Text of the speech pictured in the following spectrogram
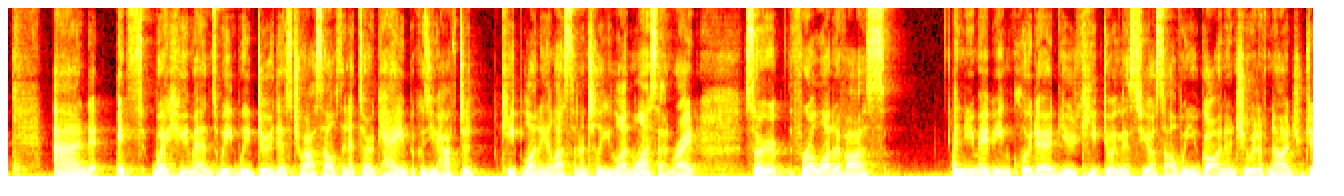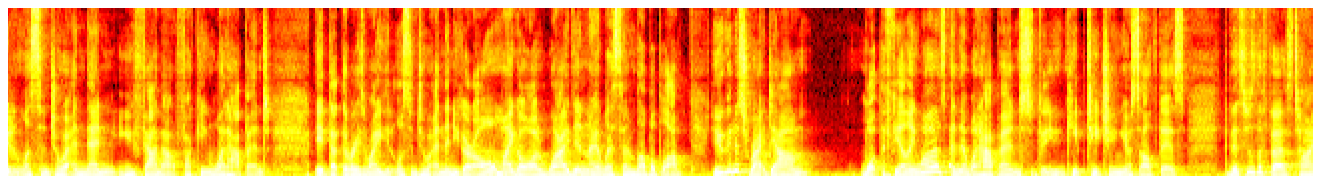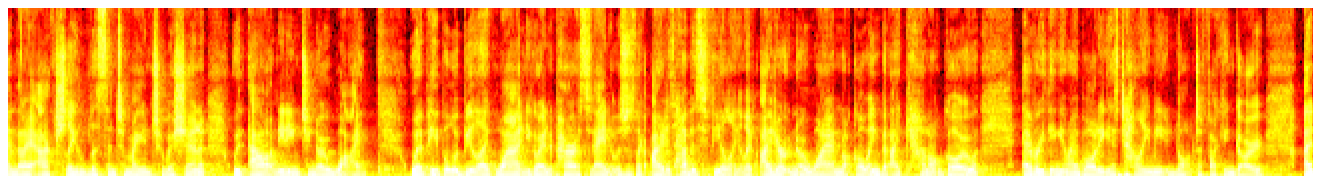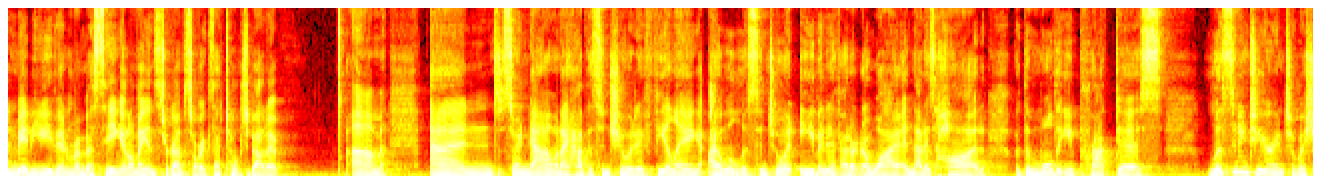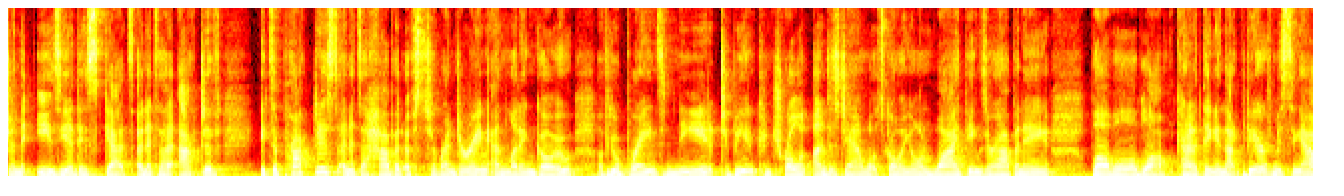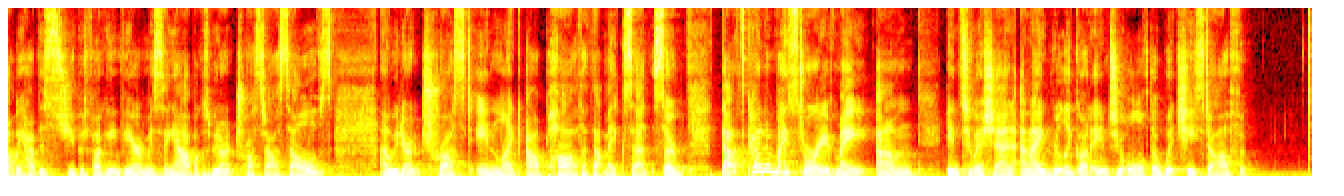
And it's we're humans. We we do this to ourselves, and it's okay because you have to keep learning a lesson until you learn the lesson, right? So for a lot of us, and you may be included, you keep doing this to yourself where you got an intuitive nudge, you didn't listen to it, and then you found out fucking what happened. It, that the reason why you didn't listen to it. And then you go, oh my God, why didn't I listen? Blah, blah, blah. You can just write down what the feeling was and then what happened so that you can keep teaching yourself this. This was the first time that I actually listened to my intuition without needing to know why. Where people would be like, Why aren't you going to Paris today? And it was just like, I just have this feeling. Like, I don't know why I'm not going, but I cannot go. Everything in my body is telling me not to fucking go. And maybe you even remember seeing it on my Instagram story because I talked about it. Um, and so now when I have this intuitive feeling, I will listen to it even if I don't know why. And that is hard. But the more that you practice, listening to your intuition, the easier this gets. And it's an active, it's a practice and it's a habit of surrendering and letting go of your brain's need to be in control and understand what's going on, why things are happening, blah, blah, blah, blah, kind of thing. And that fear of missing out, we have this stupid fucking fear of missing out because we don't trust ourselves and we don't trust in like our path, if that makes sense. So that's kind of my story of my um, intuition. And I really got into all of the witchy stuff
